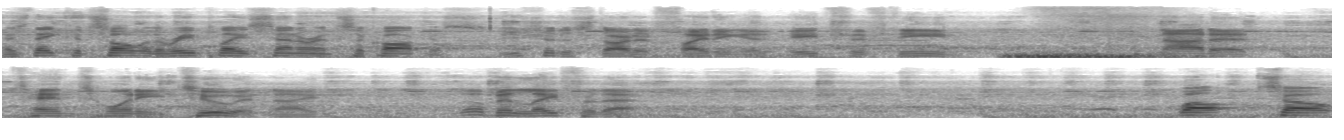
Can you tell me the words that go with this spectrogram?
as they consult with the replay center in Secaucus. You should have started fighting at 8:15, not at 10:22 at night. A little bit late for that. Well, so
